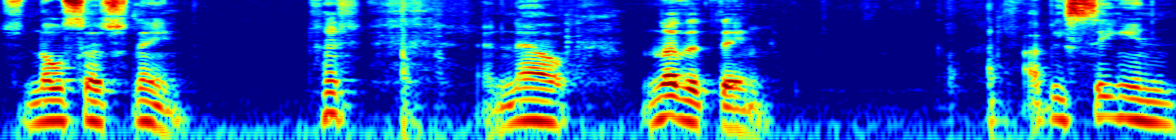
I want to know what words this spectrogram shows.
There's no such thing. and now Another thing, I be seeing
